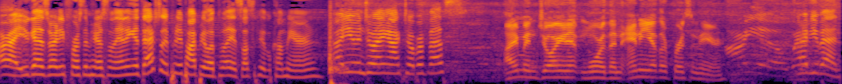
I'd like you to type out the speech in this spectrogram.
All right, you guys ready for some Harrison Landing? It's actually a pretty popular place. Lots of people come here. Are you enjoying Oktoberfest? I'm enjoying it more than any other person here. Are you? Where have you been?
